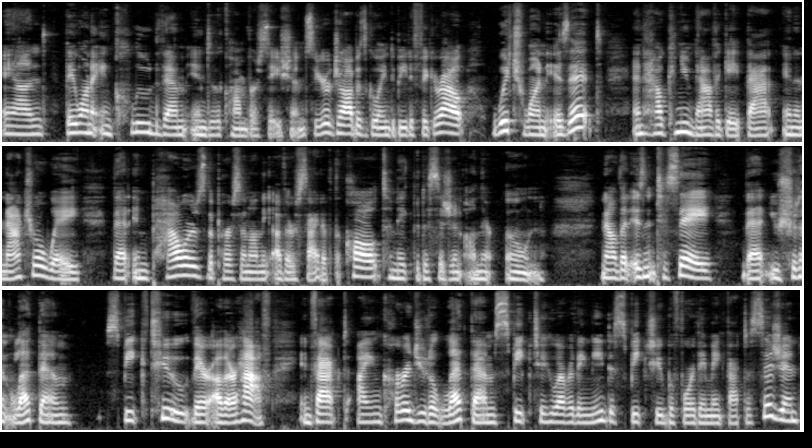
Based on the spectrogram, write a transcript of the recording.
and they want to include them into the conversation. So your job is going to be to figure out which one is it and how can you navigate that in a natural way that empowers the person on the other side of the call to make the decision on their own. Now that isn't to say that you shouldn't let them speak to their other half. In fact, I encourage you to let them speak to whoever they need to speak to before they make that decision,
